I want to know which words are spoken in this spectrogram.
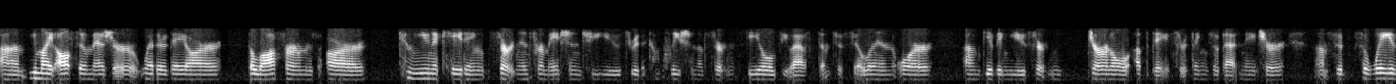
Um, you might also measure whether they are the law firms are communicating certain information to you through the completion of certain fields you ask them to fill in or um, giving you certain journal updates or things of that nature. Um, so, so ways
